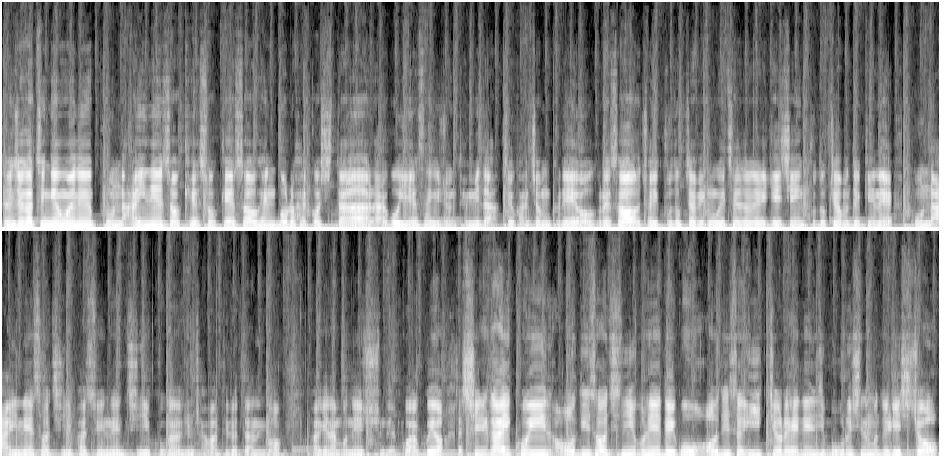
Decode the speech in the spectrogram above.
현재 같은 경우에는 본 라인에서 계속해서 횡보를 할 것이다 라고 예상이 좀 됩니다. 제 관점은 그래요. 그래서 저희 구독자 비공개 채널에 계신 구독자분들께는 본 라인에서 진입할 수 있는 진입 구간을 좀 잡아드렸다는 거 확인 한번 해주시면 될 것 같고요. 자, 실가이 코인 어디서 진입을 해야 되고 어디서 이익절을 해야 되는지 모르시는 분들 계시죠?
